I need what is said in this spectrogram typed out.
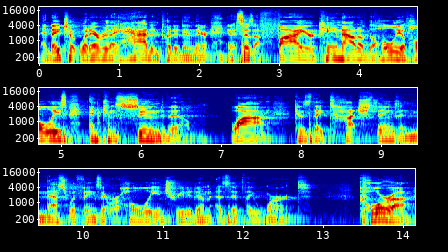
And they took whatever they had and put it in there. And it says a fire came out of the Holy of Holies and consumed them. Why? Because they touched things and messed with things that were holy and treated them as if they weren't. Korah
